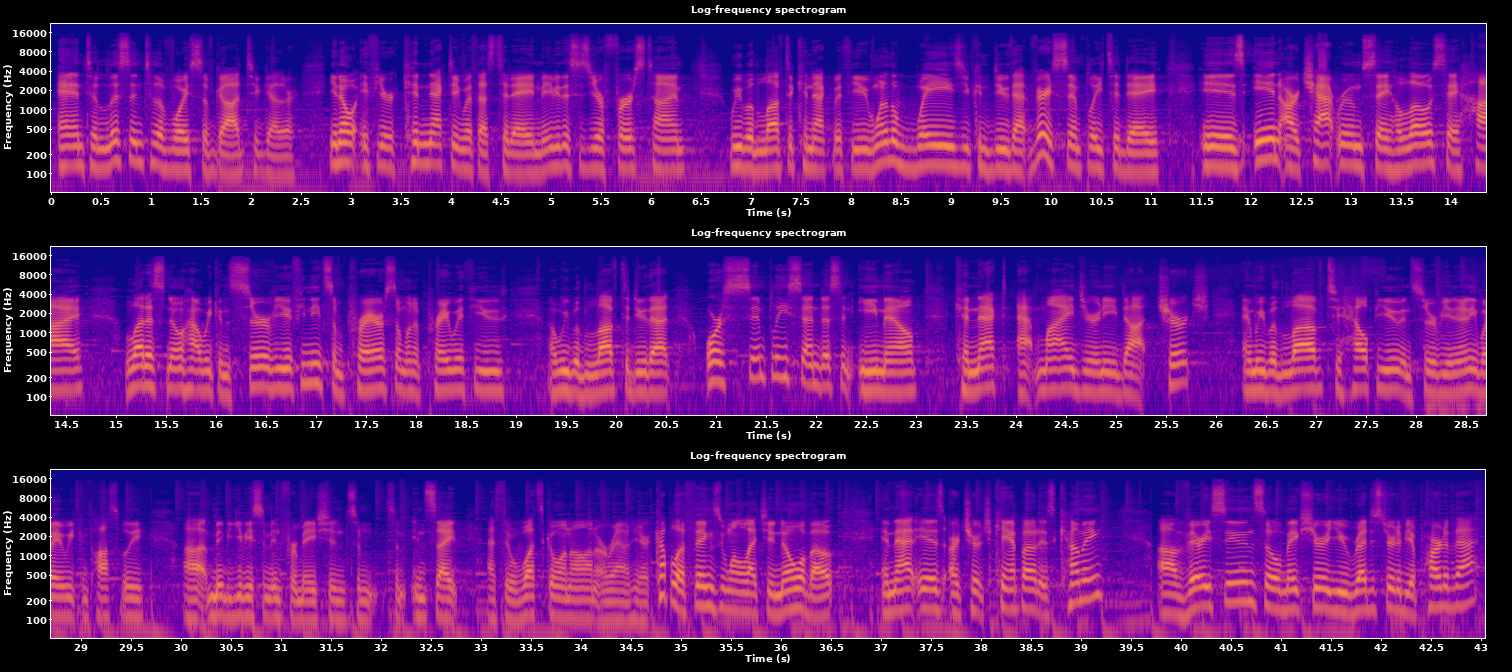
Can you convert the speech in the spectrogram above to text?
and to listen to the voice of God together. You know, if you're connecting with us today, maybe this is your first time, we would love to connect with you. One of the ways you can do that very simply today is in our chat room, say hello, say hi, let us know how we can serve you. If you need some prayer, someone to pray with you, uh, we would love to do that. Or simply send us an email, connect at myjourney.church, and we would love to help you and serve you in any way we can possibly uh, maybe give you some information, some, some insight as to what's going on around here. A couple of things we want to let you know about, and that is our church campout is coming uh, very soon, so make sure you register to be a part of that.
